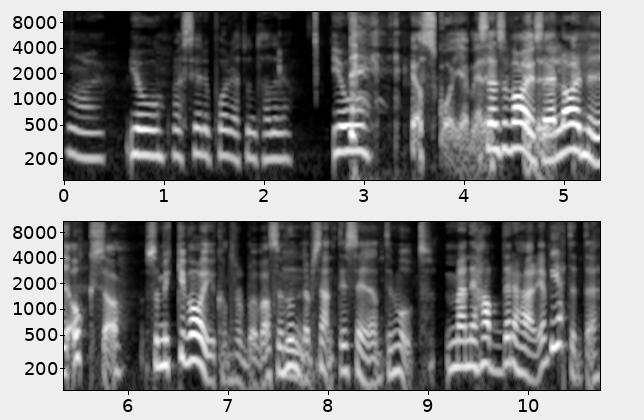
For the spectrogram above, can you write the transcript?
Nej, Jo, jag ser det på dig att du inte hade det. jo. Jag skojar med dig. Sen så var det så, Jag jag la mig också. Så mycket var ju kontrollbehov, alltså Mm. 100%, det säger jag inte emot. Men jag hade det här, jag vet inte.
